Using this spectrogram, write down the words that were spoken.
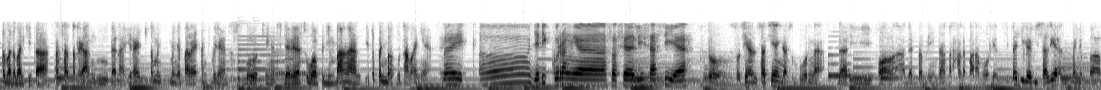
teman-teman kita merasa terganggu dan akhirnya kita men- menyepelekan kebijakan tersebut sehingga terjadi sebuah penyimpangan. Itu penyebab utamanya. Baik. Oh, jadi kurangnya sosialisasi ya. Betul, sosialisasi yang nggak sempurna dari sekolah dan pemerintah terhadap para murid. Kita juga bisa lihat penyebab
